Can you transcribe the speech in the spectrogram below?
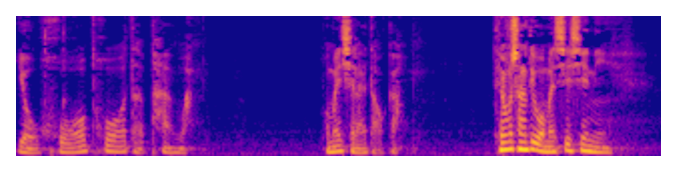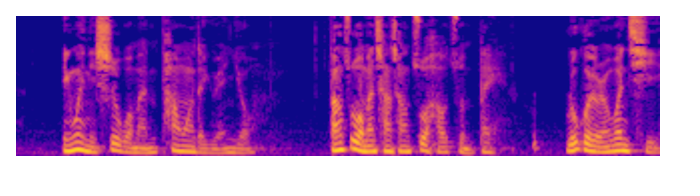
有活泼的盼望。我们一起来祷告，天父上帝，我们谢谢你，因为你是我们盼望的缘由，帮助我们常常做好准备。如果有人问起，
